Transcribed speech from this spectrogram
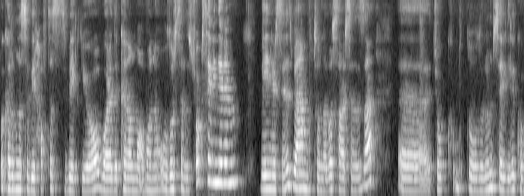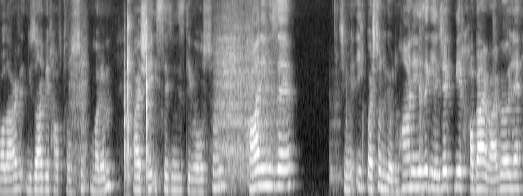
Bakalım nasıl bir hafta sizi bekliyor. Bu arada kanalıma abone olursanız çok sevinirim. Beğenirseniz beğen butonuna basarsanız da eee, çok mutlu olurum. Sevgili kovalar güzel bir hafta olsun umarım. Her şey istediğiniz gibi olsun. Hanenize Şimdi ilk başta onu gördüm. Hanenize gelecek bir haber var. Böyle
